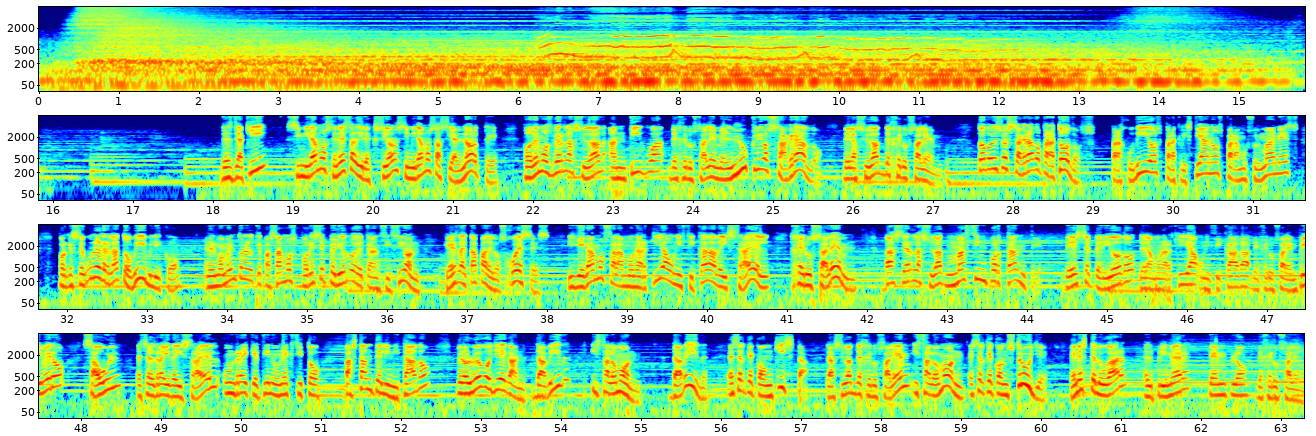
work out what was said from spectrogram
Desde aquí, si miramos en esa dirección, si miramos hacia el norte, podemos ver la ciudad antigua de Jerusalén, el núcleo sagrado de la ciudad de Jerusalén. Todo eso es sagrado para todos, para judíos, para cristianos, para musulmanes, porque según el relato bíblico, en el momento en el que pasamos por ese periodo de transición, que es la etapa de los jueces, y llegamos a la monarquía unificada de Israel, Jerusalén va a ser la ciudad más importante, de ese periodo de la monarquía unificada de Jerusalén. Primero, Saúl es el rey de Israel, un rey que tiene un éxito bastante limitado, pero luego llegan David y Salomón. David es el que conquista la ciudad de Jerusalén y Salomón es el que construye en este lugar el primer templo de Jerusalén.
